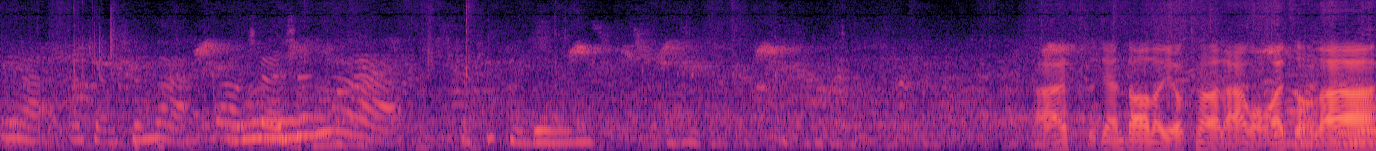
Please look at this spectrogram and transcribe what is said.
哎呀，要转身了，要转身了，屁股的。来，时间到了，游客来往外走了。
